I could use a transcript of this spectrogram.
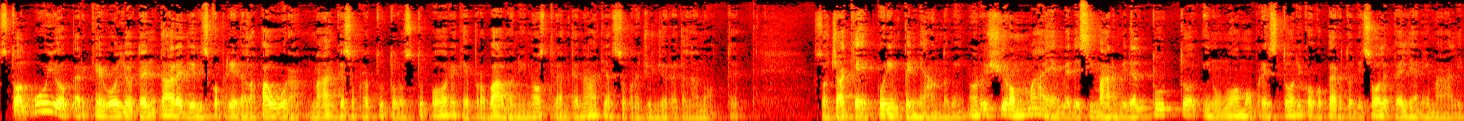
Sto al buio perché voglio tentare di riscoprire la paura, ma anche e soprattutto lo stupore che provavano i nostri antenati al sopraggiungere della notte. So già che, pur impegnandomi, non riuscirò mai a immedesimarmi del tutto in un uomo preistorico coperto di sole pelli animali,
